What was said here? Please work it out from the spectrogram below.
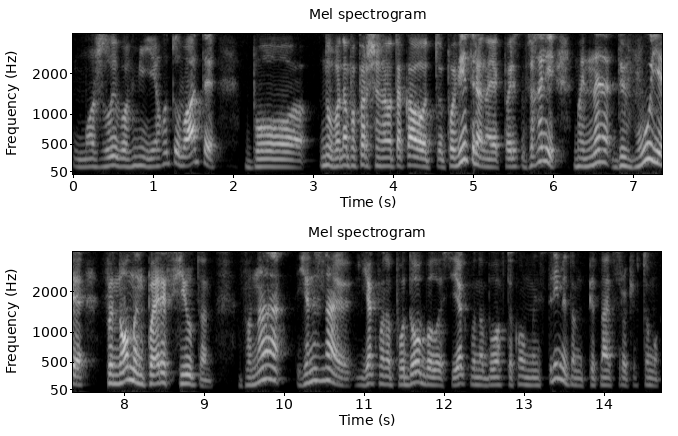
можливо вміє готувати. Бо ну вона, по-перше, не така от повітряна, як Періс. Взагалі, мене дивує феномен Періс Хілтон. Вона, я не знаю, як вона подобалась, як вона була в такому мейнстрімі там 15 років тому.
